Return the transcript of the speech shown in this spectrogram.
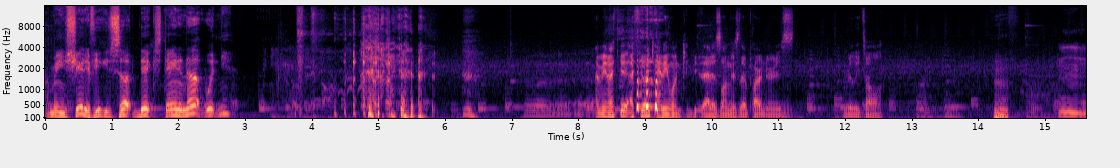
I mean, shit, if you could suck dick standing up, wouldn't you? I mean, I feel I feel like anyone can do that as long as their partner is really tall. hmm. Yeah,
